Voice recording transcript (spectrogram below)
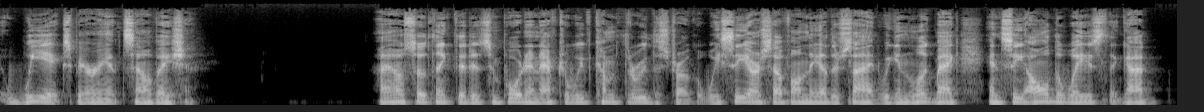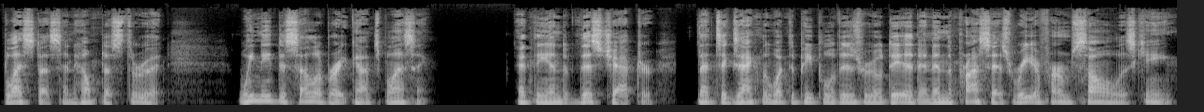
We experience salvation. I also think that it's important after we've come through the struggle, we see ourselves on the other side. We can look back and see all the ways that God blessed us and helped us through it. We need to celebrate God's blessing. At the end of this chapter, that's exactly what the people of Israel did, and in the process reaffirmed Saul as king.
